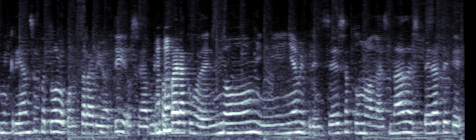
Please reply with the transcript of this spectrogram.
mi crianza fue todo lo contrario a ti. O sea, mi papá era como de, no, mi niña, mi princesa, tú no hagas nada, espérate que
